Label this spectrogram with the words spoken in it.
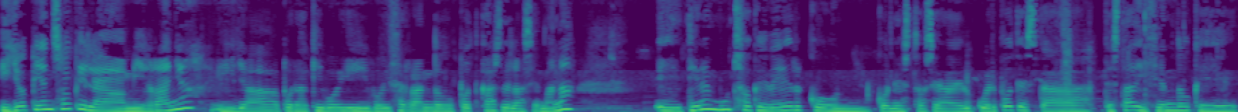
Y yo pienso que la migración y ya por aquí voy, voy cerrando podcast de la semana, eh, tiene mucho que ver con, con, esto. O sea, el cuerpo te está, te está diciendo que,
